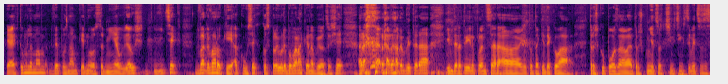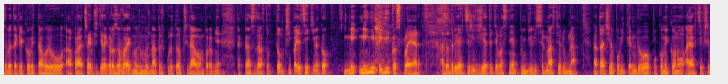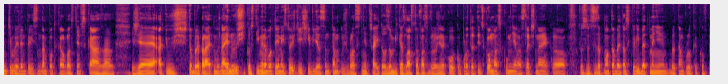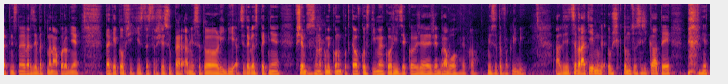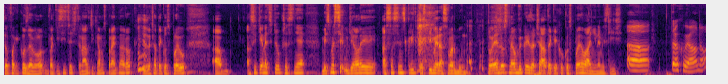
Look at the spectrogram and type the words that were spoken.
Já k tomuhle mám dvě poznámky, jednu osobní. Já už, já už víc jak dva, dva roky a kousek cosplayu Libovana Kenobio, což je ráda by teda internetový influencer a je to taky taková trošku poza, ale trošku něco, čím, čím si co ze sebe tak jako vytahuju a právě třeba i při těch rozhovorech možná, možná trošku do toho přidávám podobně, tak to já se teda v tom, v tom případě cítím jako mi, mini pidi cosplayer. A za druhé já chci říct, že teď je vlastně pondělí 17. dubna. Natáčíme po víkendu po komikonu a já chci všem těm lidem, který jsem tam potkal vlastně vzkázat, že ať už to byly právě možná jednodušší kostýmy nebo ty nejsložitější, viděl jsem tam už vlastně třeba i toho zombíka z Last of Us vyloženě takovou jako protetickou masku, měla slečna jako, to jsem si zapamatoval, byly tam skvělý Batmani, byl tam kluk jako v Pattinsonové verzi Batmana a podobně, tak jako všichni jste strašně super a mně se to líbí a chci takhle zpětně všem, co jsem na komikonu potkal v kostýmu, jako říct, jako, že, že bravo, jako, mně se to fakt líbí. A teď se vrátím už k tomu, co jsi říkala ty. Mě to fakt jako zaujalo. 2014, říkám správně ten rok, mm-hmm. je začátek cosplayu. A asi tě necituju přesně, my jsme si udělali Assassin's Creed kostýmy na svatbu. To je dost neobvyklý začátek jako cosplayování, nemyslíš? Uh, trochu jo, no.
